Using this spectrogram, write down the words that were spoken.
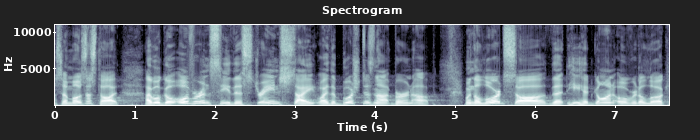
So Moses thought, I will go over and see this strange sight, why the bush does not burn up. When the Lord saw that he had gone over to look,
